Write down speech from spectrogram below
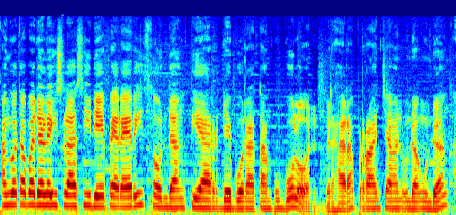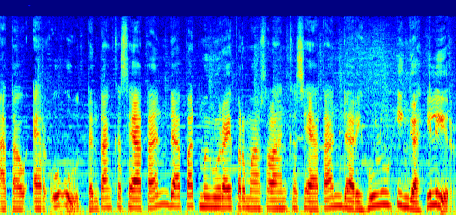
Anggota Badan Legislasi DPR RI Sondang Tiar Deborah Tampu Bolon berharap perancangan undang-undang atau RUU tentang kesehatan dapat mengurai permasalahan kesehatan dari hulu hingga hilir.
